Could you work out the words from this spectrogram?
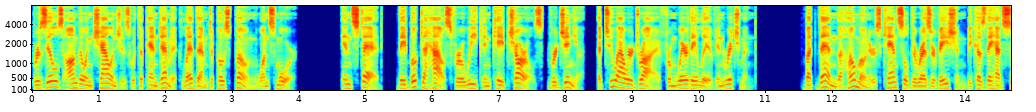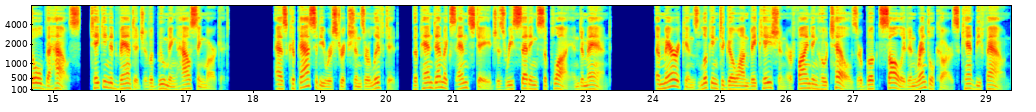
Brazil's ongoing challenges with the pandemic led them to postpone once more. Instead, they booked a house for a week in Cape Charles, Virginia, a two hour drive from where they live in Richmond. But then the homeowners canceled the reservation because they had sold the house, taking advantage of a booming housing market. As capacity restrictions are lifted, the pandemic's end stage is resetting supply and demand. Americans looking to go on vacation or finding hotels are booked solid and rental cars can't be found.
